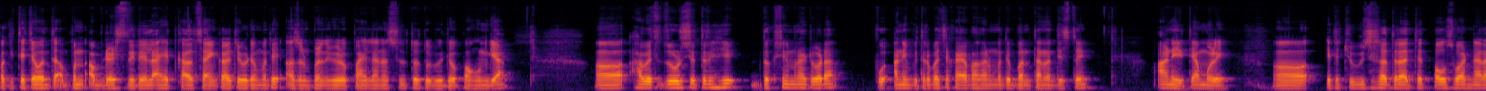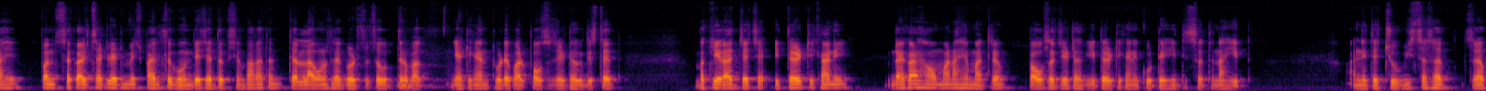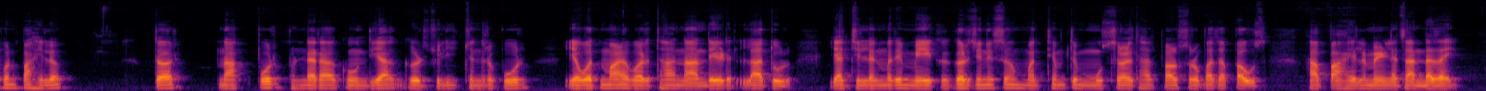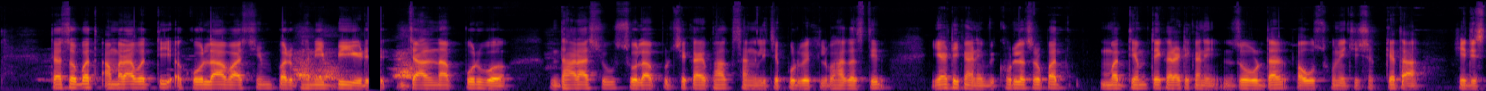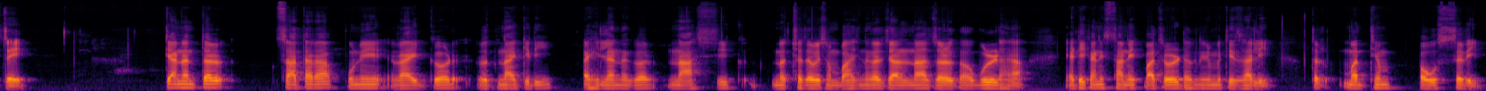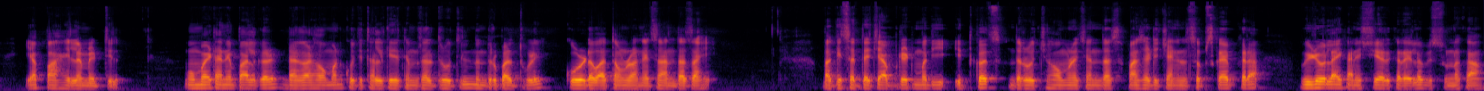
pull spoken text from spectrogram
बाकी त्याच्याबद्दल आपण अपडेट्स दिलेले आहेत. काल सायंकाळच्या व्हिडिओमध्ये अजूनपर्यंत व्हिडिओ पाहिला नसेल तर तो व्हिडिओ पाहून घ्या. हवेचं जोड क्षेत्र हे दक्षिण मराठवाडा पु- आणि विदर्भाच्या काही भागांमध्ये बनताना दिसतंय. आणि त्यामुळे येत्या चोवीस तासात राज्यात पाऊस वाढणार आहे. पण सकाळची सॅटेलाईट इमेज पाहिलं तर गोंदियाच्या दक्षिण भागात आणि त्याला लागून असलेल्या गडचूचा उत्तर भाग. या ठिकाणी थोडेफार पावसाचे ढग दिसत आहेत बाकी राज्याच्या इतर ठिकाणी ढगाळ हवामान आहे मात्र पावसाचे ढग इतर ठिकाणी कुठेही दिसत नाहीत. आणि त्या चोवीस तासात जर आपण पाहिलं तर नागपूर भंडारा गोंदिया गडचिरोली चंद्रपूर यवतमाळ वर्धा नांदेड लातूर या जिल्ह्यांमध्ये मेघगर्जनेसह मध्यम ते मुसळधार पाऊस स्वरूपाचा पाऊस हा पाहायला मिळण्याचा अंदाज आहे. त्यासोबत अमरावती अकोला वाशिम परभणी बीड जालना पूर्व धाराशिव सोलापूरचे काही भाग सांगलीचे पूर्वेखील भाग असतील. या ठिकाणी विखुरल्या स्वरूपात मध्यम ते काही ठिकाणी जोरदार पाऊस होण्याची शक्यता ही दिसते. त्यानंतर सातारा पुणे रायगड रत्नागिरी अहिल्यानगर नाशिक न- संभाजीनगर जालना जळगाव बुलढाणा या ठिकाणी स्थानिक पातळीवर ढगनिर्मिती झाली तर मध्यम पाऊस सरी या पाहायला मिळतील. मुंबई ठाणे पालघर ढगाळ हवामान क्वचित हलके थेंब झालं तर होतील नंदुरबार धुळे कोरडं वातावरण राहण्याचा अंदाज आहे. बाकी सध्याच्या अपडेटमध्ये इतकंच. दररोजच्या हवामानाचे अंदाज पाहण्यासाठी चॅनल सबस्क्राईब करा. व्हिडिओ लाईक आणि शेअर करायला विसरू नका.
